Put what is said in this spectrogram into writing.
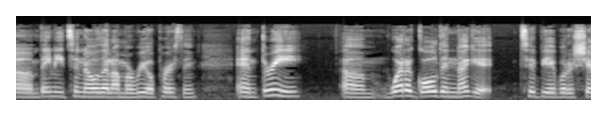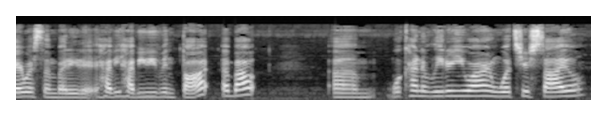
um, they need to know that I'm a real person, and three, um, what a golden nugget to be able to share with somebody to have you have you even thought about um, what kind of leader you are and what's your style?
